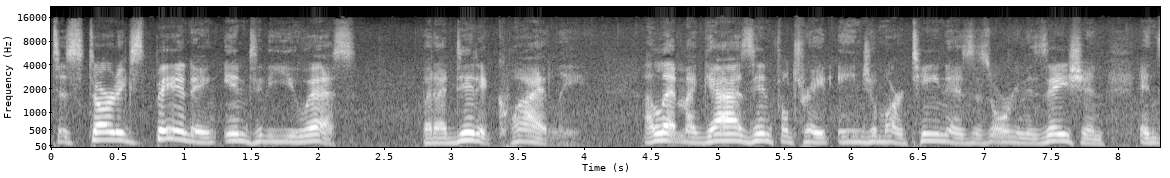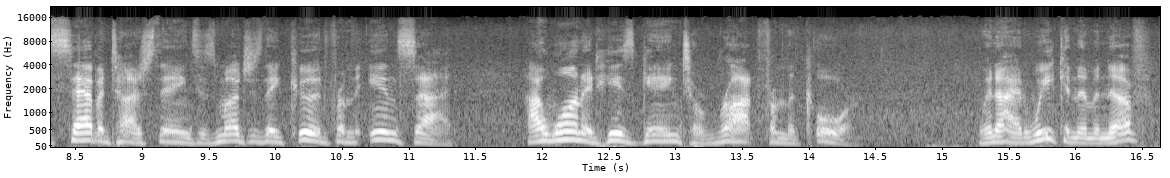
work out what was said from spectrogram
to start expanding into the U.S., but I did it quietly. I let my guys infiltrate Angel Martinez's organization and sabotage things as much as they could from the inside. I wanted his gang to rot from the core. When I had weakened them enough,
